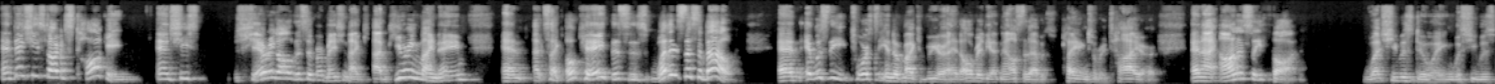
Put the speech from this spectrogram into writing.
And then she starts talking and she's sharing all this information. I, I'm hearing my name, and it's like, okay, this is what is this about? And it was the towards the end of my career, I had already announced that I was planning to retire. And I honestly thought what she was doing was she was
